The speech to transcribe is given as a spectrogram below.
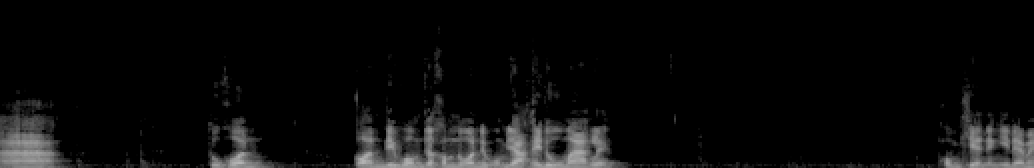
อ่า ทุกคนก่อนที่ผมจะคำนวณเนี่ยผมอยากให้ดูมากเลย ผมเขียนอย่างนี้ได้ไหม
